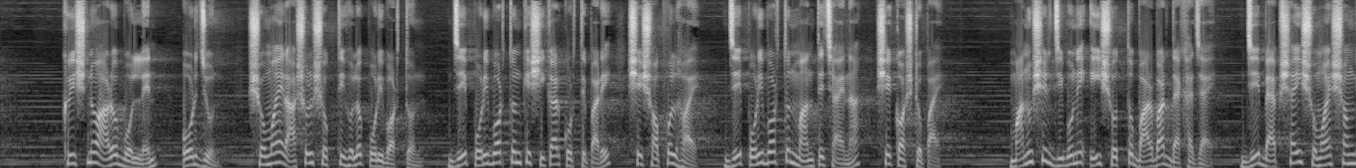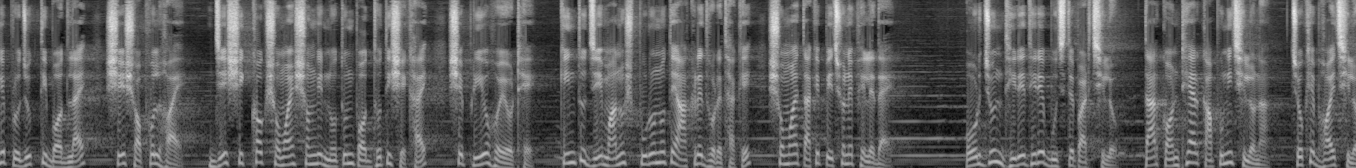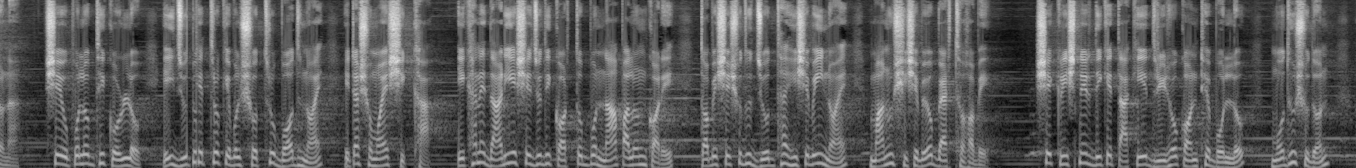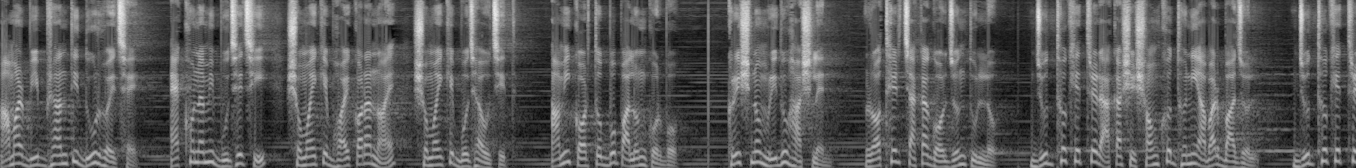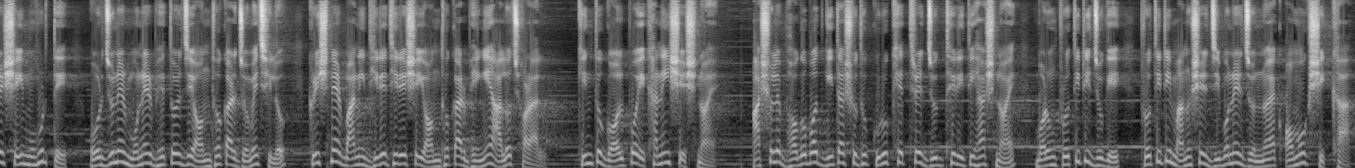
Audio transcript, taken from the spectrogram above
কৃষ্ণ আরও বললেন, অর্জুন, সময়ের আসল শক্তি হল পরিবর্তন। যে পরিবর্তনকে স্বীকার করতে পারে, সে সফল হয়। যে পরিবর্তন মানতে চায় না, সে কষ্ট পায়। মানুষের জীবনে এই সত্য বারবার দেখা যায়। যে ব্যবসায়ী সময়ের সঙ্গে প্রযুক্তি বদলায়, সে সফল হয়। যে শিক্ষক সময়ের সঙ্গে নতুন পদ্ধতি শেখায়, সে প্রিয় হয়ে ওঠে। কিন্তু যে মানুষ পুরনোতে আঁকড়ে ধরে থাকে, সময় তাকে পেছনে ফেলে দেয়। অর্জুন ধীরে ধীরে বুঝতে পারছিল, তার কণ্ঠে আর কাঁপুনি ছিল না, চোখে ভয় ছিল না। সে উপলব্ধি করল, এই যুদ্ধক্ষেত্র কেবল শত্রু বধ নয়, এটা সময়ের শিক্ষা। এখানে দাঁড়িয়ে সে যদি কর্তব্য না পালন করে, তবে সে শুধু যোদ্ধা হিসেবেই নয়, মানুষ হিসেবেও ব্যর্থ হবে। সে কৃষ্ণের দিকে তাকিয়ে দৃঢ় কণ্ঠে বলল, মধুসূদন, আমার বিভ্রান্তি দূর হয়েছে। এখন আমি বুঝেছি, সময়কে ভয় করা নয়, সময়কে বোঝা উচিত। আমি কর্তব্য পালন করব। কৃষ্ণ মৃদু হাসলেন। রথের চাকা গর্জন তুলল। যুদ্ধক্ষেত্রের আকাশে শঙ্খধ্বনি আবার বাজল। যুদ্ধক্ষেত্রে সেই মুহূর্তে অর্জুনের মনের ভেতর যে অন্ধকার জমেছিল, কৃষ্ণের বাণী ধীরে ধীরে সেই অন্ধকার ভেঙে আলো ছড়াল। কিন্তু গল্প এখানেই শেষ নয়। আসলে ভগবত গীতা শুধু কুরুক্ষেত্রের যুদ্ধের ইতিহাস নয়, বরং প্রতিটি যুগে প্রতিটি মানুষের জীবনের জন্য এক অমোঘ শিক্ষা।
